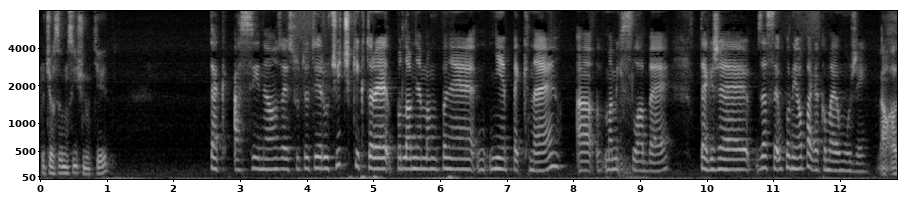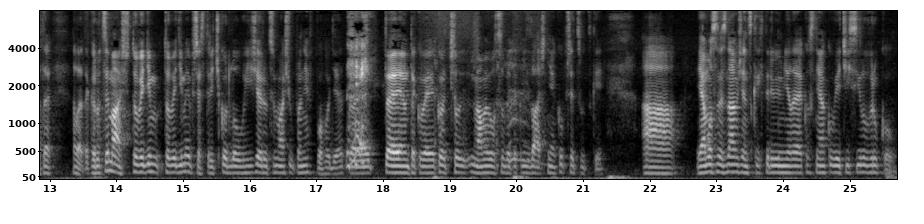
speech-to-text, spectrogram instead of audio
do čeho se musíš nutit? Tak asi naozaj sú to tie ručičky, ktoré podľa mňa mám úplne nepekné a mám ich slabé. Takže zase úplný opak, ako majú muži. No, ale to, hele, tak ruce máš, to vidím, to vidím i přes tričko dlouhý, že ruce máš úplně v pohodě. To je, to je jenom takové, jako čl, máme o sobě takový zvláštní jako předsudky. A já moc neznám ženské, které by měly jako s nějakou větší sílu v rukou.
